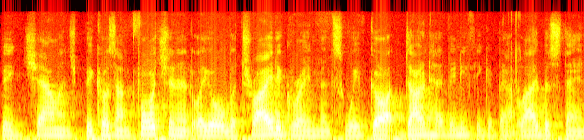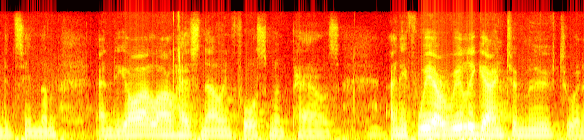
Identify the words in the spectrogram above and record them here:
big challenge because unfortunately, all the trade agreements we've got don't have anything about mm. labour standards in them, and the ILO has no enforcement powers. Mm. And if we are really going to move to an,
